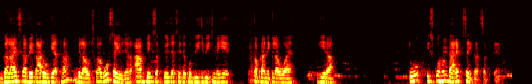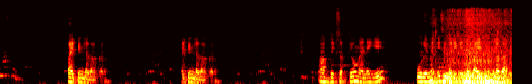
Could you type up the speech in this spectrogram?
गला इसका बेकार हो गया था, ब्लाउज का, वो सही हो जाएगा। आप देख सकते हो, जैसे देखो बीच बीच में ये कपड़ा निकला हुआ है गिरा तो इसको हम डायरेक्ट सही कर सकते हैं पाइपिंग लगाकर। पाइपिंग लगाकर। आप देख सकते हो मैंने ये पूरे में इसी तरीके से पाइपिंग लगा दी।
